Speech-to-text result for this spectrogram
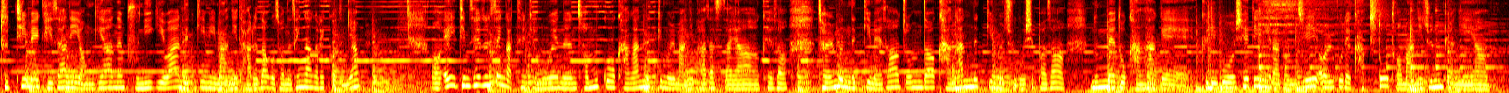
두 팀의 귀산이 연기하는 분위기와 느낌이 많이 다르다고 저는 생각을 했거든요. 어, A팀 세준쌤 같은 경우에는 젊고 강한 느낌을 많이 받았어요. 그래서 젊은 느낌에서 좀 더 강한 느낌을 주고 싶어서 눈매도 강하게 그리고 쉐딩이라든지 얼굴의 각도 더 많이 주는 편이에요.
